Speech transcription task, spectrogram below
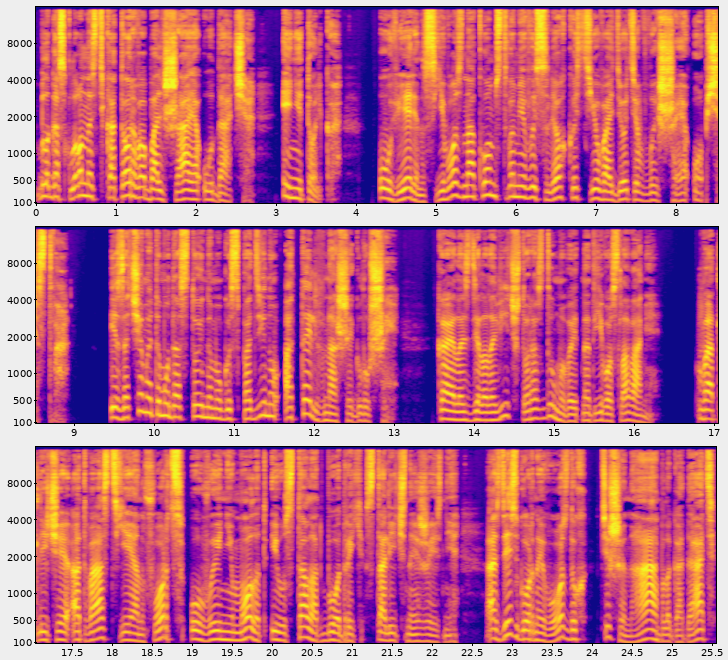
благосклонность которого большая удача. И не только. Уверен, с его знакомствами вы с легкостью войдете в высшее общество. И зачем этому достойному господину отель в нашей глуши? Кайла сделала вид, что раздумывает над его словами. В отличие от вас, Тьен Фордс, увы, не молод и устал от бодрой столичной жизни. А здесь горный воздух, тишина, благодать.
